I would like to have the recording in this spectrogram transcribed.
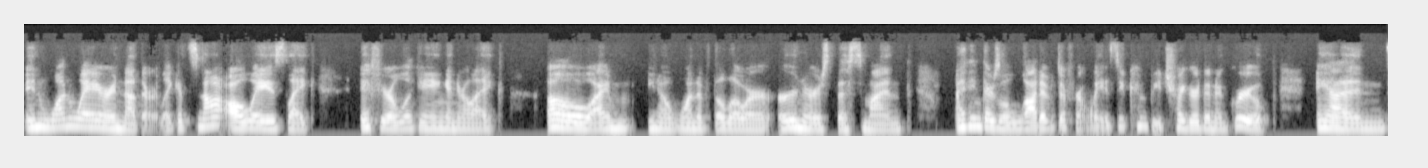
in one way or another. Like, it's not always like, if you're looking and you're like, oh, I'm, you know, one of the lower earners this month, I think there's a lot of different ways you can be triggered in a group and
